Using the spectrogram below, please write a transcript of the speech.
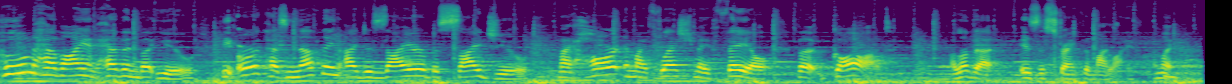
Whom have I in heaven but you? The earth has nothing I desire beside you. My heart and my flesh may fail, but God, I love that, is the strength of my life. I'm like.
